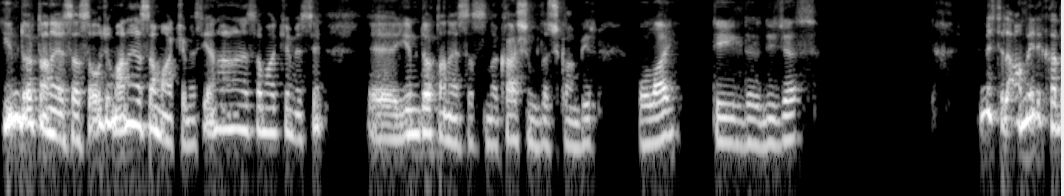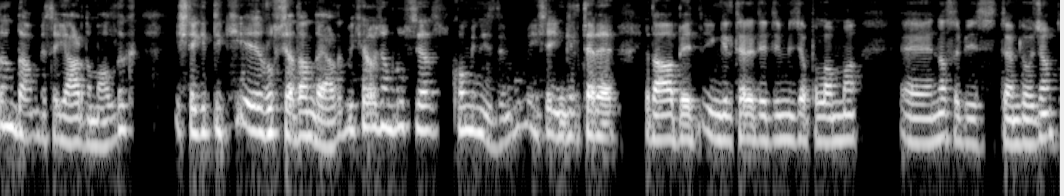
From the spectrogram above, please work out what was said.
24 Anayasası, hocam Anayasa Mahkemesi, yani Anayasa Mahkemesi 24 Anayasası'nda karşımıza çıkan bir olay değildir diyeceğiz. Mesela Amerika'dan da mesela yardım aldık. İşte gittik Rusya'dan da yardım. Bir kere hocam Rusya komünizm, işte İngiltere ya da AB, İngiltere dediğimiz yapılanma nasıl bir sistemde hocam?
